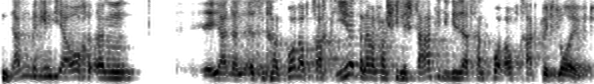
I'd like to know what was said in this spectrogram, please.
Und dann beginnt ja auch, ähm, ja, dann ist ein Transportauftrag kreiert, dann haben wir verschiedene Stati, die dieser Transportauftrag durchläuft.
